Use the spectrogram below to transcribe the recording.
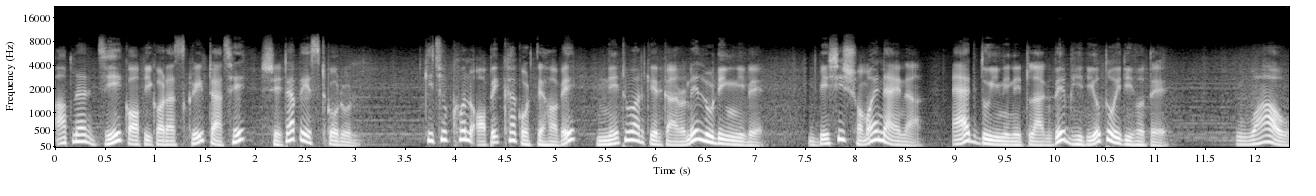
আপনার যে কপি করা স্ক্রিপ্ট আছে সেটা পেস্ট করুন। কিছুক্ষণ অপেক্ষা করতে হবে, নেটওয়ার্কের কারণে লোডিং নিবে। বেশি সময় নেয় না, এক দুই মিনিট লাগবে ভিডিও তৈরি হতে। ওয়াও,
